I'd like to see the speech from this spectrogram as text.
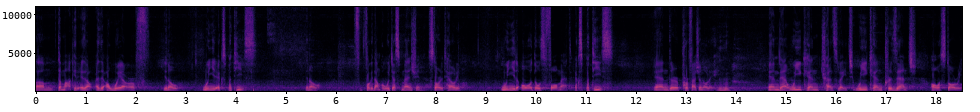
um, the market is, is aware of, you know, we need expertise. You know, for example, we just mentioned storytelling. We need all those format expertise and uh, professionally. And then we can translate, we can present our story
